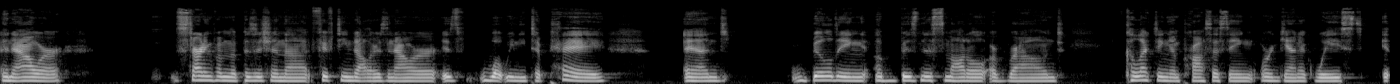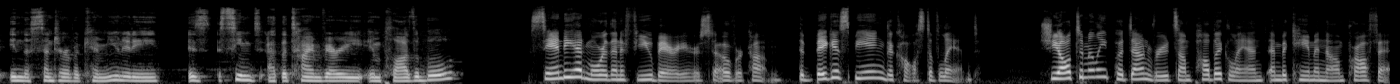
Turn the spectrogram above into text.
an hour starting from the position that $15 an hour is what we need to pay and building a business model around collecting and processing organic waste in the center of a community is seemed at the time very implausible. Sandy had more than a few barriers to overcome, the biggest being the cost of land. She ultimately put down roots on public land and became a nonprofit.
